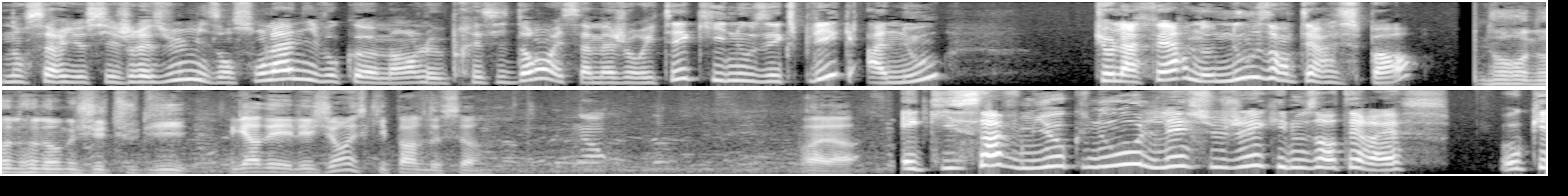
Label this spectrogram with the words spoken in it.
Non, sérieux, si je résume, ils en sont là niveau com. Hein. Le président et sa majorité qui nous expliquent, à nous, que l'affaire ne nous intéresse pas non, non, non, non, mais j'ai tout dit. Regardez, les gens, est-ce qu'ils parlent de ça Non. Voilà. Et qui savent mieux que nous les sujets qui nous intéressent. Ok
